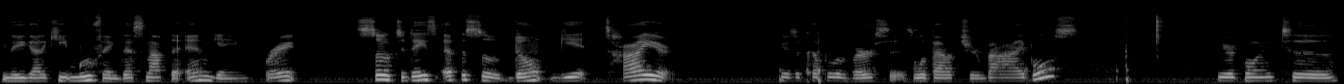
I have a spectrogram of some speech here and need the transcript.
You know, you got to keep moving. That's not the end game, right? So, today's episode, don't get tired. Here's a couple of verses. Whip out your Bibles. We are going to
